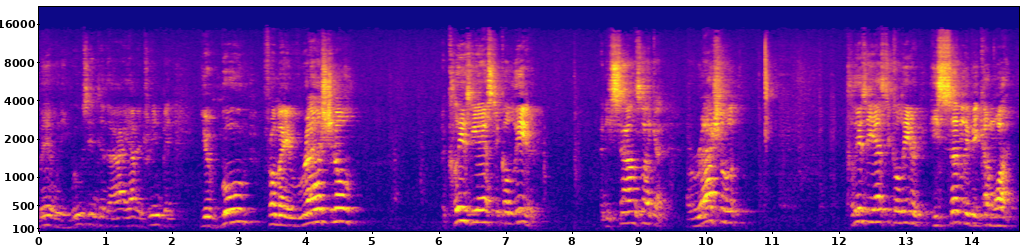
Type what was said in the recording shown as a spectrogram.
Man, when he moves into the I have a dream bit, you move from a rational ecclesiastical leader. And he sounds like a, a rational ecclesiastical leader. He's suddenly become what?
